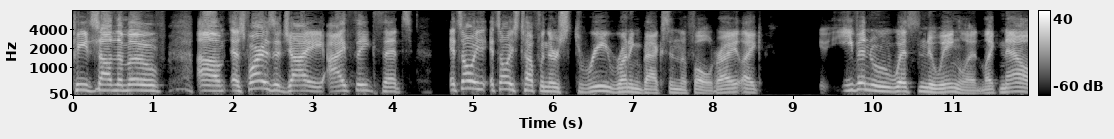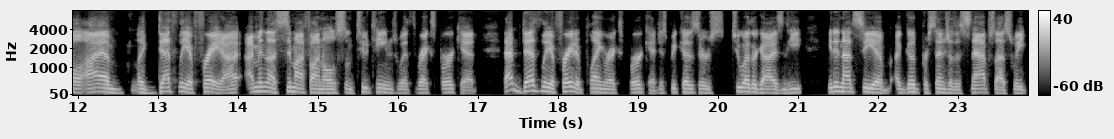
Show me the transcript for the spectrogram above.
Pete's on the move. Um, as far as Ajayi, I think that it's always it's always tough when there's three running backs in the fold, right? Like even with New England, like now I am like deathly afraid. I, am in the semifinals on two teams with Rex Burkhead. I'm deathly afraid of playing Rex Burkhead just because there's two other guys and he he did not see a, a good percentage of the snaps last week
